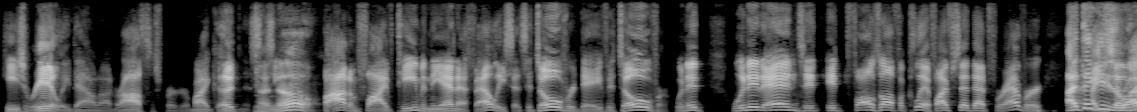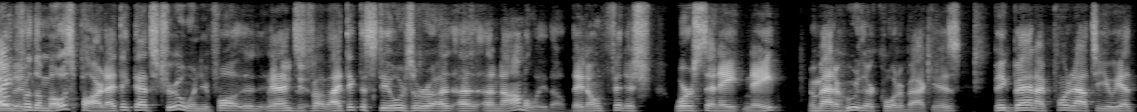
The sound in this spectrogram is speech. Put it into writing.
he's really down on Roethlisberger. My goodness, I know. Bottom five team in the NFL. He says it's over, Dave. It's over. When it when it ends, it it falls off a cliff. I've said that forever. I think I he's right for the most part. I think that's true. When you fall, it I ends. I think the Steelers are an anomaly though. They don't finish worse than eight and eight, no matter who their quarterback is. Big Ben, I pointed out to you, he had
